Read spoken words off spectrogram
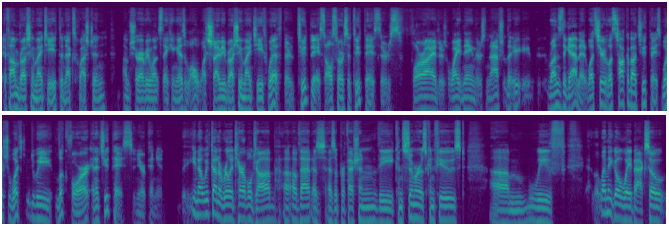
if I'm brushing my teeth, the next question I'm sure everyone's thinking is, well, what should I be brushing my teeth with? There's toothpaste, all sorts of toothpaste. There's fluoride, there's whitening, there's natural. It runs the gamut. What's your? Let's talk about toothpaste. What what should we look for in a toothpaste, in your opinion? You know, we've done a really terrible job uh, of that as as a profession. The consumer is confused. Um, we've let me go way back. So,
